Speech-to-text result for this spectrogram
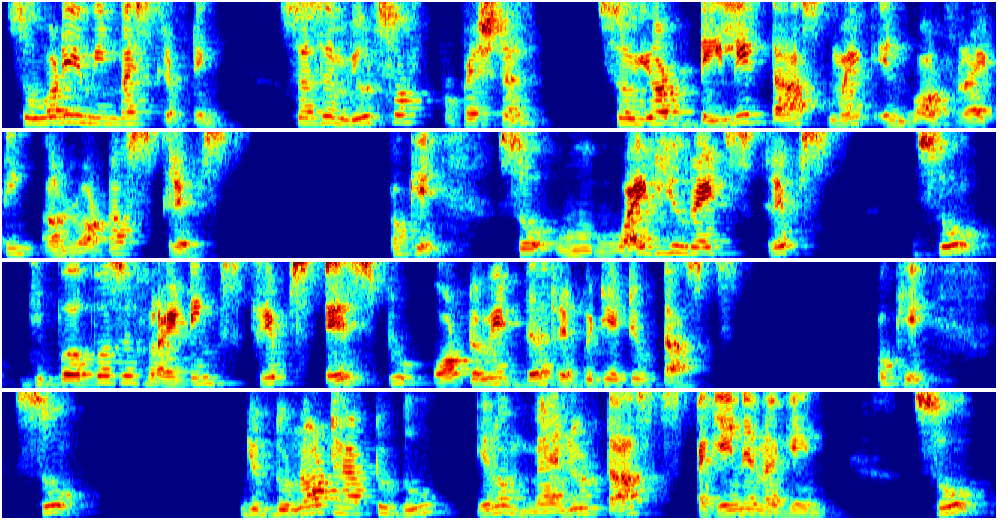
so what do you mean by scripting? So as a MuleSoft professional, so your daily task might involve writing a lot of scripts. Okay, so why do you write scripts? So the purpose of writing scripts is to automate the repetitive tasks. Okay, so you do not have to do you know manual tasks again and again. So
